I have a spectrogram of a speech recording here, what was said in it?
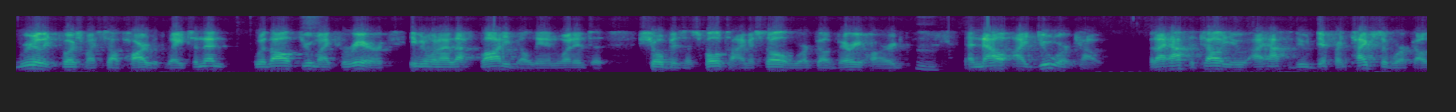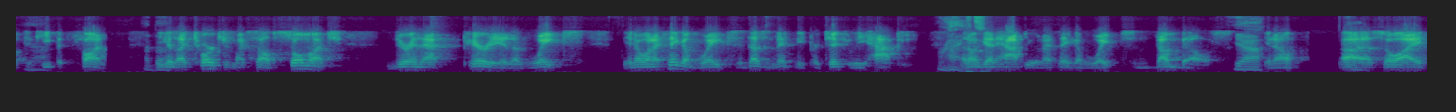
really pushed myself hard with weights, and then with all through my career, even when I left bodybuilding and went into show business full time, I still worked out very hard, Hmm. and now I do work out. But I have to tell you, I have to do different types of workout to Yeah. keep it fun I because I tortured myself so much during that period of weights. You know, when I think of weights, it doesn't make me particularly happy. Right. I don't get happy when I think of weights and dumbbells. Yeah. You know, uh, so I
